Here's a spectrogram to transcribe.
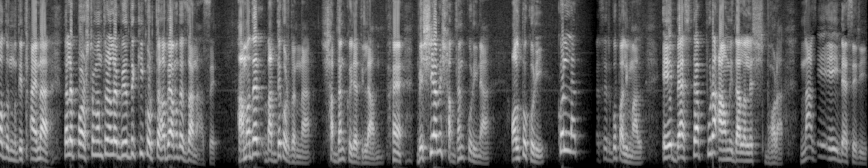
পদোন্নতি পায় না, তাহলে পররাষ্ট্র মন্ত্রণালয়ের বিরুদ্ধে কি করতে হবে আমাদের জানা আছে। আমাদের বাধ্য করবেন না, সাবধান কইরা দিলাম। হ্যাঁ বেশি আমি সাবধান করি না, অল্প করি, করলাম। ব্যাসের গোপালী মাল এই ব্যাসটা পুরো আওয়ামী দালালের ভরা। না এই ব্যাসেরই।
